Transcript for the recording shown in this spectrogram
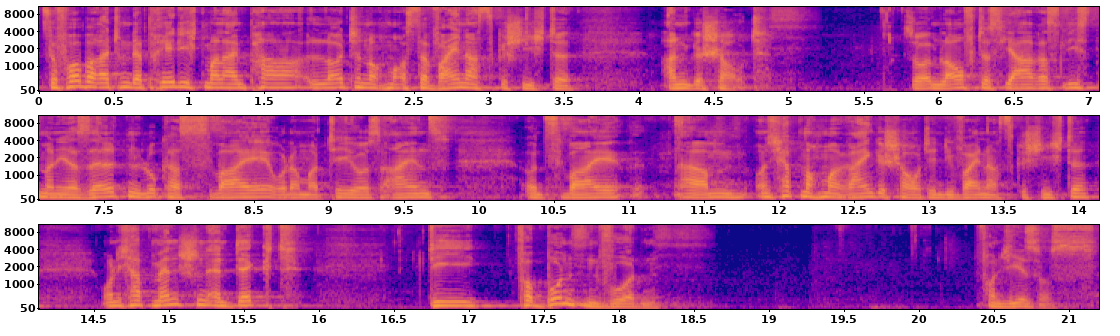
zur Vorbereitung der Predigt mal ein paar Leute noch mal aus der Weihnachtsgeschichte angeschaut. So im Laufe des Jahres liest man ja selten Lukas 2 oder Matthäus 1 und 2. Ähm, und ich habe noch mal reingeschaut in die Weihnachtsgeschichte und ich habe Menschen entdeckt, die verbunden wurden von Jesus,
